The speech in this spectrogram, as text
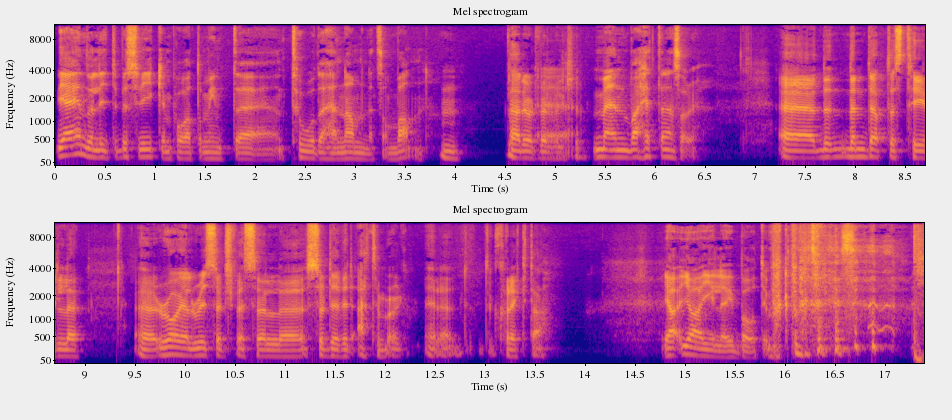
Jag är ändå lite besviken på att de inte tog det här namnet som vann. Det hade varit väldigt, väldigt kul. Men vad hette den sa du? Eh, den, den döptes till eh, Royal Research Vessel eh, Sir David Attenborough. Är det, det korrekta? Jag, jag gillar ju Boaty McBoatface.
